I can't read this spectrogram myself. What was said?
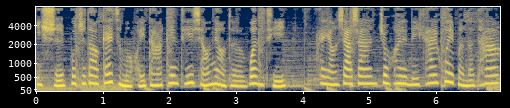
一时不知道该怎么回答电梯小鸟的问题。太阳下山就会离开绘本的他，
